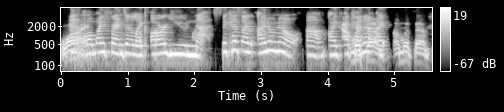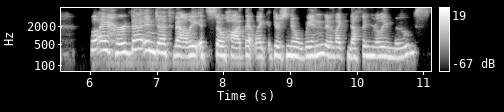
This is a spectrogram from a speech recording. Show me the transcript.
Why? And all my friends are like, "Are you nuts?" Because I I don't know. Um, I I kind of I'm with them. Well, I heard that in Death Valley, it's so hot that like there's no wind and like nothing really moves.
